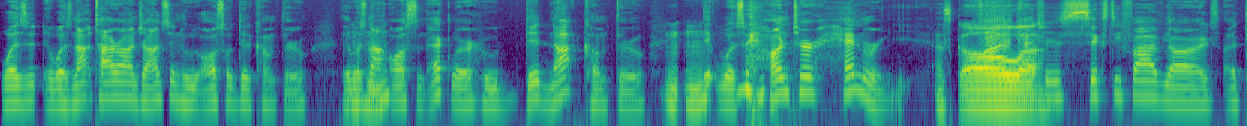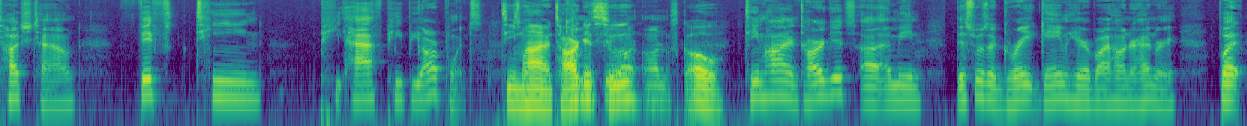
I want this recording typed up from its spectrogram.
was it? It was not Tyron Johnson, who also did come through. It was mm-hmm. not Austin Ekeler who did not come through. Mm-mm. It was Hunter Henry. Let's go. Five catches, 65 yards, a touchdown, 15 P- half PPR points. Team so high in targets too. On, on Let's go. Team high in targets. Uh, I mean, this was a great game here by Hunter Henry, but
